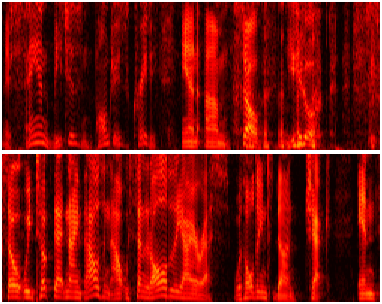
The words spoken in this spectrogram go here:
There's sand, beaches, and palm trees. It's crazy. And um, so you, so we took that 9,000 out. We sent it all to the IRS. Withholding's done. Check. And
